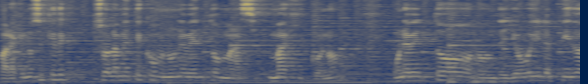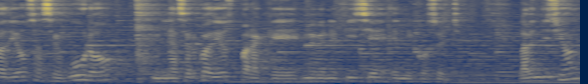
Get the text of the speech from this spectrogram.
para que no se quede solamente como en un evento mágico, ¿no? Un evento donde yo voy y le pido a Dios, aseguro, le acerco a Dios para que me beneficie en mi cosecha. La bendición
